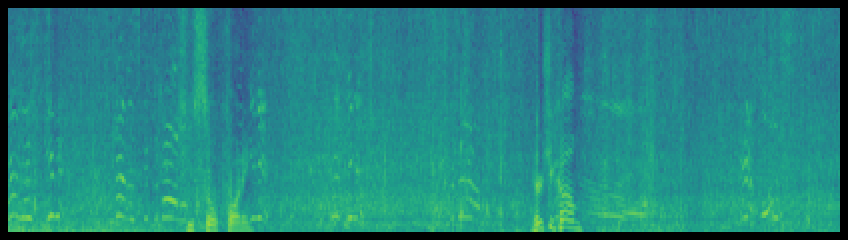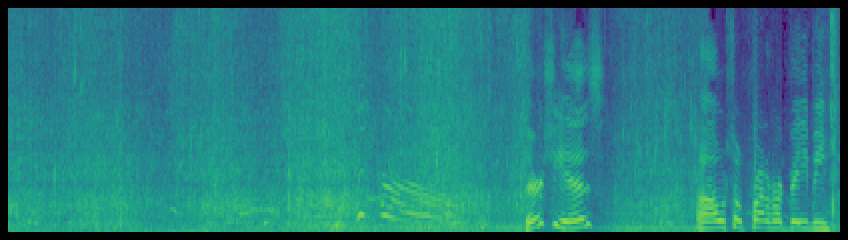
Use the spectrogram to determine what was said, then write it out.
on, let's get it. Come on, let's get the bottle. She's so funny. Get it. Get it. Get. Here she comes. Oh. Yeah, Rose. Good girl. There she is. Oh, we're so proud of our baby.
